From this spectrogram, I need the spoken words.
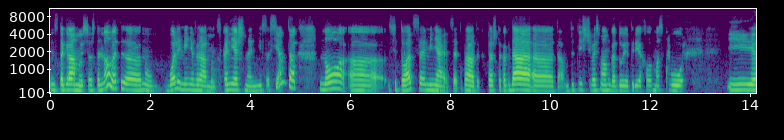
Инстаграма и все остальное, это, ну, более-менее выравнивается. Конечно, не совсем так, но э, ситуация меняется, это правда. Потому что когда э, там, в 2008 году я переехала в Москву, и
